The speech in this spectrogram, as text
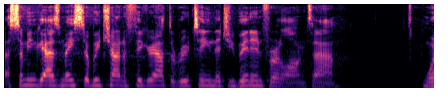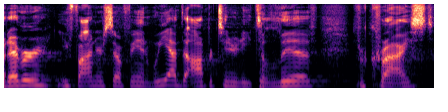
Uh, some of you guys may still be trying to figure out the routine that you've been in for a long time. Whatever you find yourself in, we have the opportunity to live for Christ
